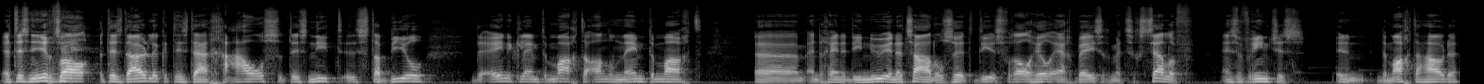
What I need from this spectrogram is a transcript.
Het is in ieder geval, het is duidelijk, het is daar chaos. Het is niet eh, stabiel. De ene claimt de macht, de ander neemt de macht. Ehm, en degene die nu in het zadel zit, die is vooral heel erg bezig met zichzelf en zijn vriendjes in de macht te houden.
